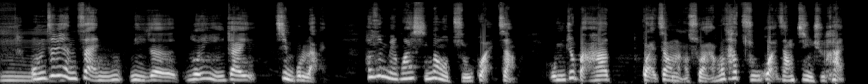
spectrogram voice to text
嗯我们这边很窄，你你的轮椅应该进不来。他说没关系，那我拄拐杖，我们就把他拐杖拿出来，然后他拄拐杖进去看，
